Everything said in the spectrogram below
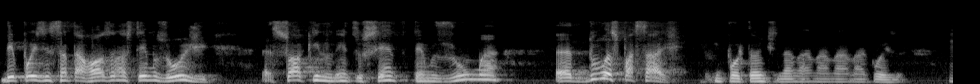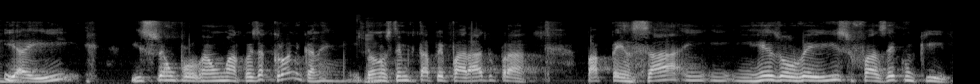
Depois em Santa Rosa nós temos hoje, eh, só aqui entre o centro, temos uma, uh, duas passagens importantes na, na, na, na coisa. Uhum. E aí, isso é, um, é uma coisa crônica, né? Então Sim. nós temos que estar preparados para para pensar em, em, resolver isso, fazer com que,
